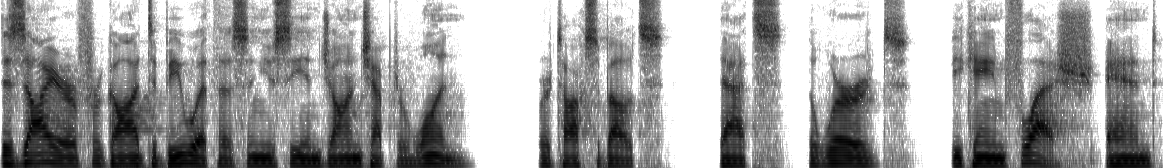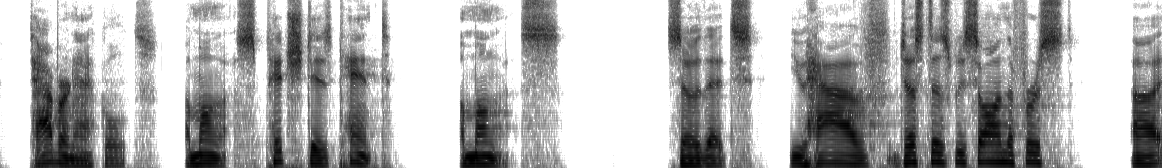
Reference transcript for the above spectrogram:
desire for God to be with us. And you see in John chapter 1, where it talks about that the Word became flesh and tabernacled among us, pitched his tent among us. So that you have, just as we saw in the first, uh,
